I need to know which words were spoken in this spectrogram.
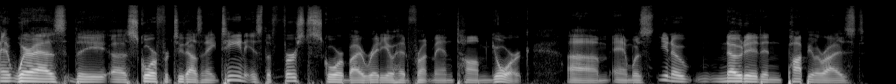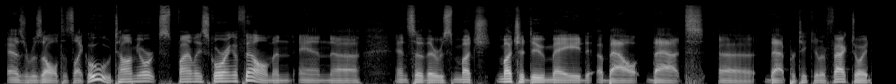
and whereas the uh, score for 2018 is the first score by Radiohead frontman Thom Yorke, um, and was you know noted and popularized as a result. It's like, ooh, Thom Yorke's finally scoring a film, and and uh, and so there was much much ado made about that uh, that particular factoid.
